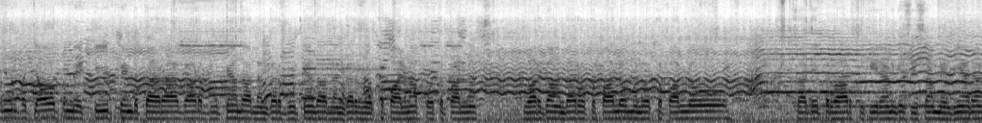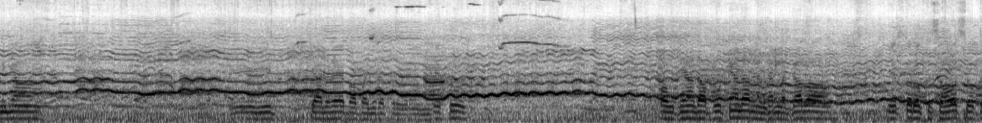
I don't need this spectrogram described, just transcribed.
ਵਾਤਾਵਰਨ ਬਚਾਓ ਕਮੇਟੀ, ਪਿੰਡ ਤਾਰਾਗੜ੍ਹ, ਬੂਟਿਆਂ ਦਾ ਲੰਗਰ, ਬੂਟਿਆਂ ਦਾ ਲੰਗਰ, ਰੁੱਖ ਪਾਲਣਾ, ਪੁੱਤ ਪਾਲਣਾ, ਵਰਗਾਂ ਦਾ ਰੁੱਖ ਪਾਲੋ, ਮਨੁੱਖ ਪਾਲੋ। ਸਾਡੇ ਪਰਿਵਾਰ ਸੁਖੀ ਰਹਿਣਗੇ, ਸੀਸਾਂ ਮਿਲਦੀਆਂ ਰਹਿਣਗੀਆਂ। ਇਹ ਚੱਲ ਰਿਹਾ ਬਾਬਾ ਜੀ ਦਾ ਪ੍ਰੋਗਰਾਮ। ਦੇਖੋ, ਪੌਦਿਆਂ ਦਾ, ਬੂਟਿਆਂ ਦਾ ਲੰਗਰ ਲੱਗਾ ਵਾ। ਇੱਕ ਰੁੱਖ ਸੌ ਸੁੱਖ,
